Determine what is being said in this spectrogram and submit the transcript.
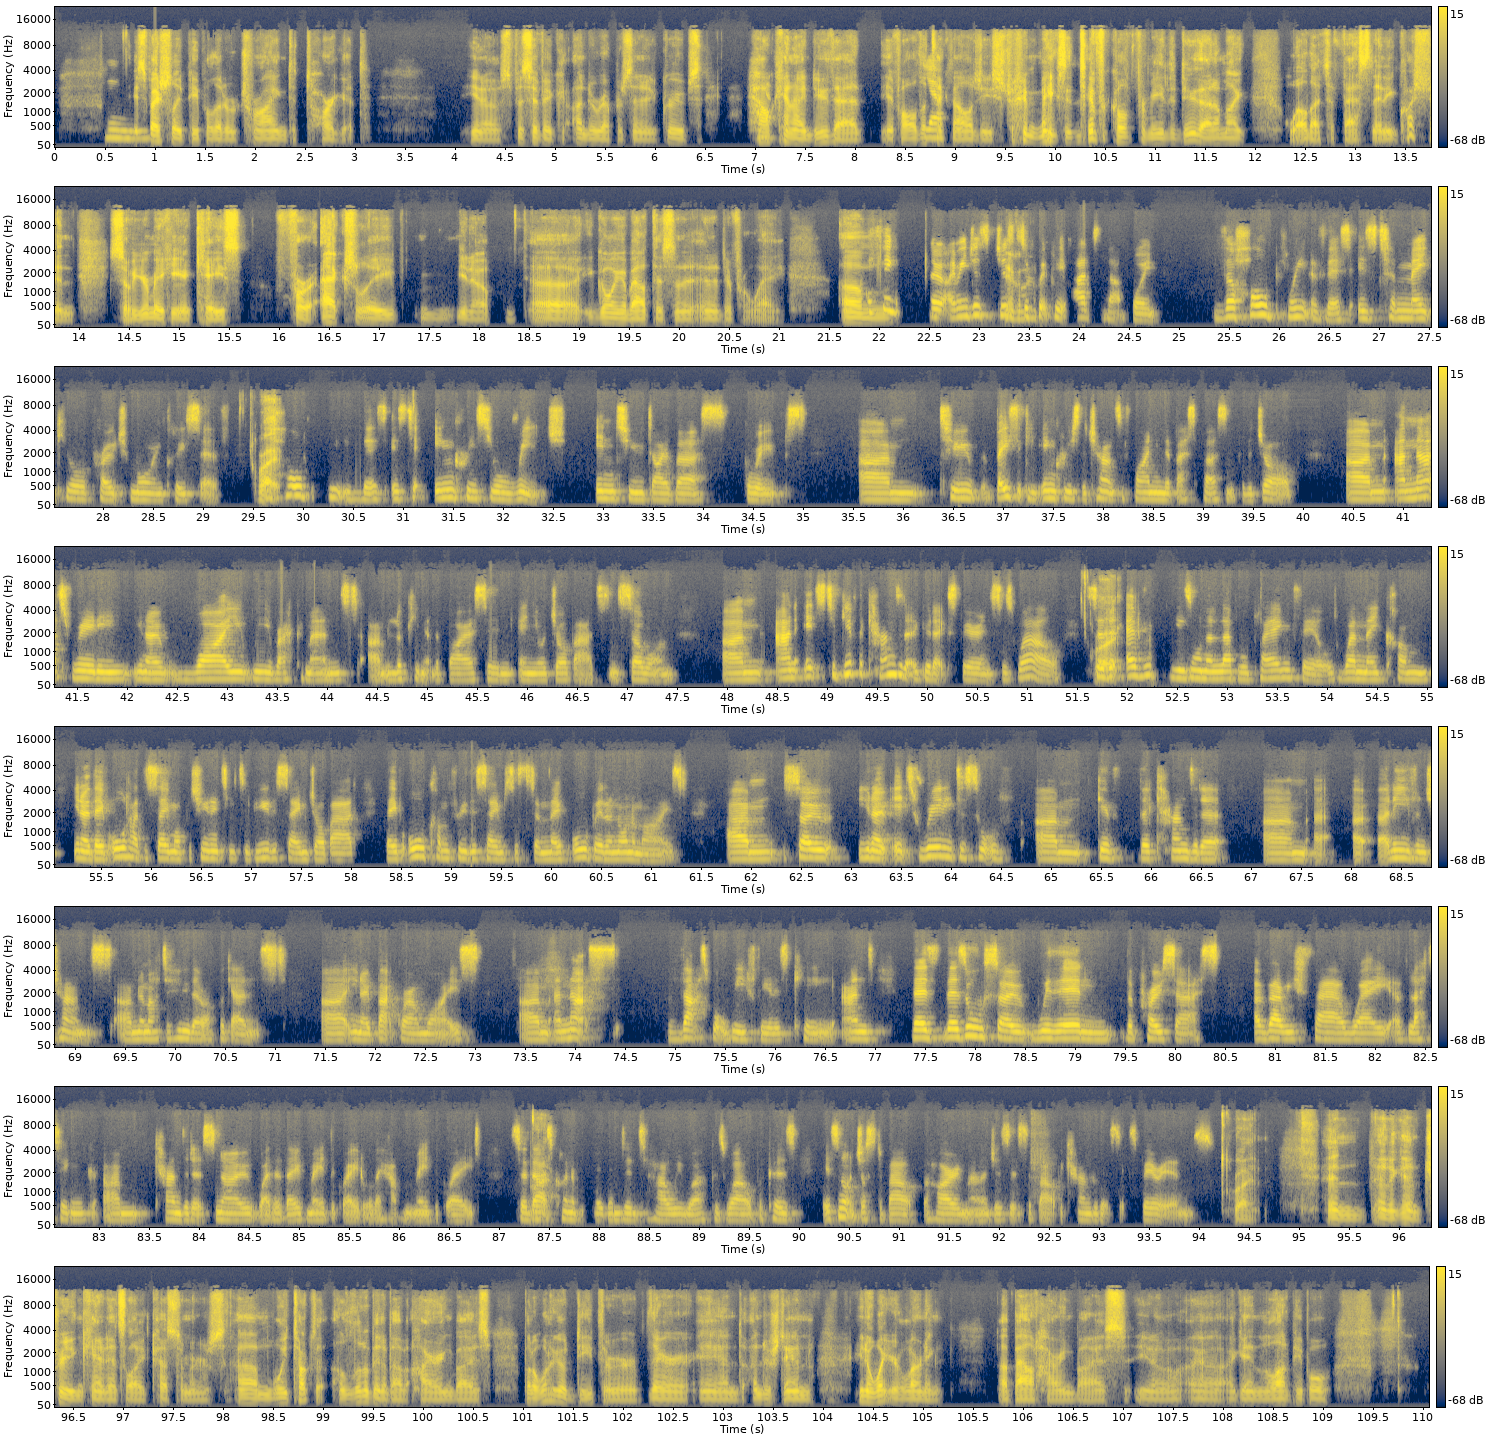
mm. especially people that are trying to target, you know, specific underrepresented groups. How yeah. can I do that if all the yeah. technology makes it difficult for me to do that? I'm like, well, that's a fascinating question. So you're making a case for actually, you know, uh, going about this in a, in a different way. Um, I think so. I mean, just just yeah, to quickly add to that point, the whole point of this is to make your approach more inclusive. Right. The whole point of this is to increase your reach into diverse groups um, to basically increase the chance of finding the best person for the job. Um, and that's really, you know, why we recommend um, looking at the bias in, in your job ads and so on. Um, and it's to give the candidate a good experience as well so right. that everybody is on a level playing field when they come you know they've all had the same opportunity to view the same job ad they've all come through the same system they've all been anonymized Um, so, you know, it's really to sort of um, give the candidate um, a, a, an even chance, um, no matter who they're up against, uh, you know, background wise. Um, and that's that's what we feel is key. And there's there's also within the process a very fair way of letting um, candidates know whether they've made the grade or they haven't made the grade. So that's right. kind of programmed into how we work as well, because it's not just about the hiring managers; it's about the candidate's experience. Right, and and again, treating candidates like customers. Um, we talked a little bit about hiring bias, but I want to go deeper there and understand, you know, what you're learning about hiring bias. You know, uh, again, a lot of people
